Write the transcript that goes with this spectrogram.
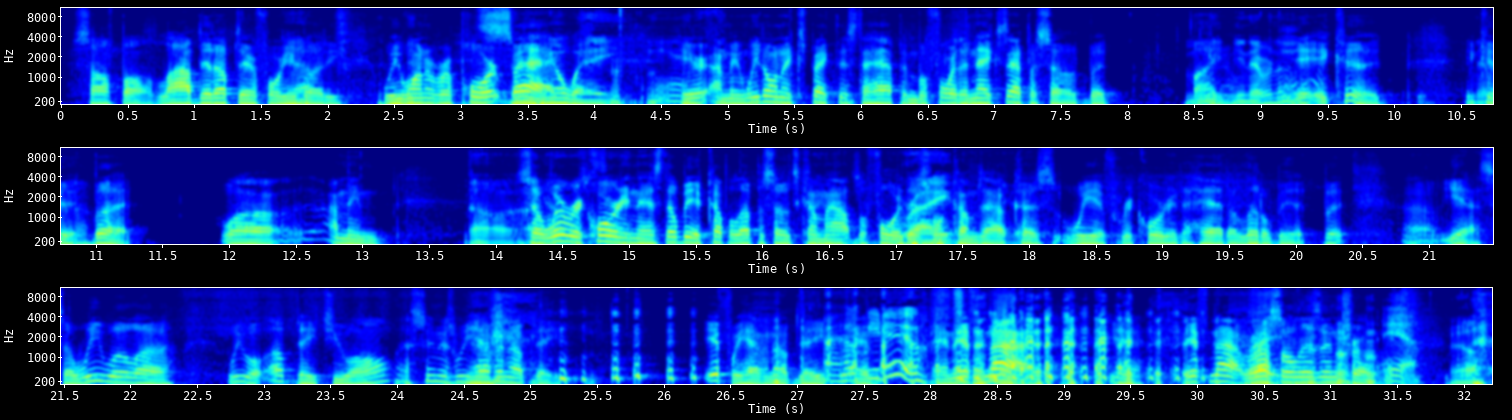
softball. Lobbed it up there for you, Yeah. buddy. We want to report back away. yeah. here. I mean, we don't expect this to happen before the next episode, but Might. You know. You, never know. it, it could. It Never could. know. But well, I mean, Oh, so we're recording this. There'll be a couple episodes come out before this one comes out Yeah. because we have recorded ahead a little bit. But uh, yeah, so we will uh, we will update you all as soon as we have an update. if we have an update, I hope and, you do. and if not, yeah, if not, Russell is in trouble. Yeah. Yeah.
